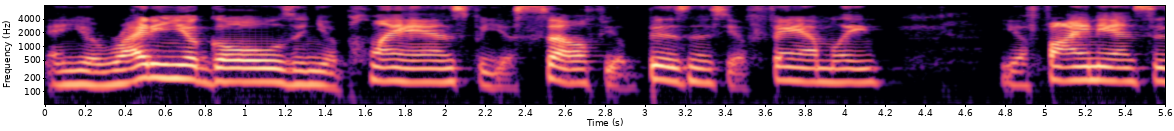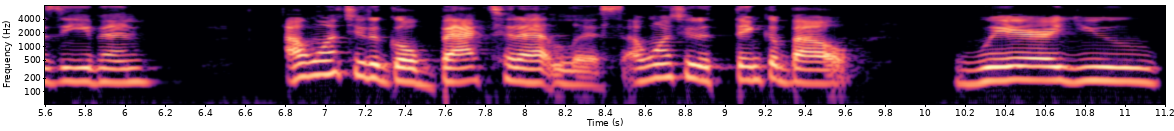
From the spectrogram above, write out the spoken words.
and you're writing your goals and your plans for yourself, your business, your family, your finances, even. I want you to go back to that list. I want you to think about where you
